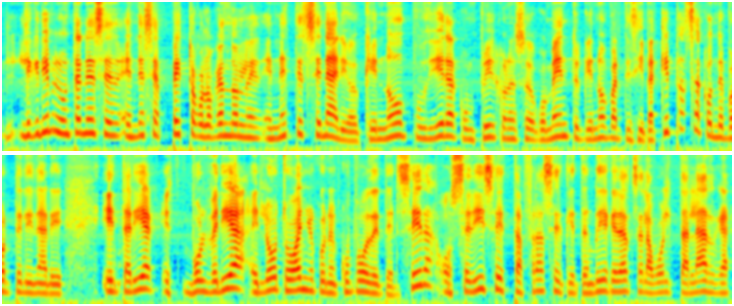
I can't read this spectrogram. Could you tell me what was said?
Le quería preguntar en ese, en ese aspecto, colocándolo en, este escenario, que no pudiera cumplir con ese documento y que no participa. ¿Qué pasa con Deporte Linares? ¿Entraría, eh, ¿Volvería el otro año con el cupo de tercera? ¿O se dice esta frase que tendría que darse la vuelta larga?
